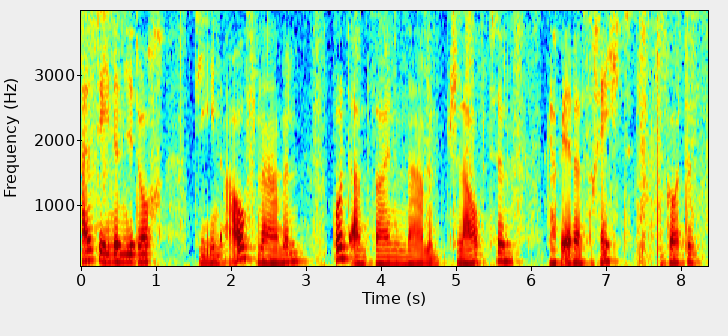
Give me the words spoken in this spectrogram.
all denen jedoch, die ihn aufnahmen und an seinen Namen glaubten, gab er das Recht, Gottes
